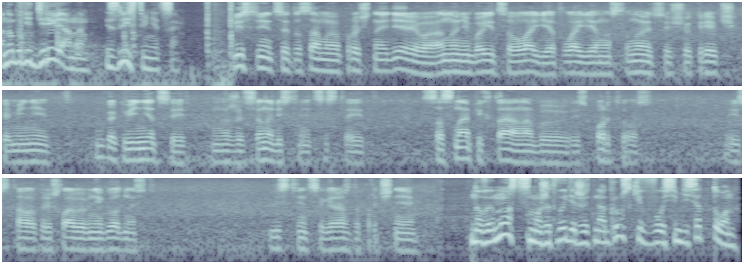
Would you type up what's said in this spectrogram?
Оно будет деревянным, из лиственницы. Лиственница – это самое прочное дерево. Оно не боится влаги. От влаги оно становится еще крепче, каменеет. Ну, как в Венеции. Она же вся на лиственнице стоит. Сосна, пихта, она бы испортилась. И стала, пришла бы в негодность. Лиственница гораздо прочнее. Новый мост сможет выдержать нагрузки в 80 тонн.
